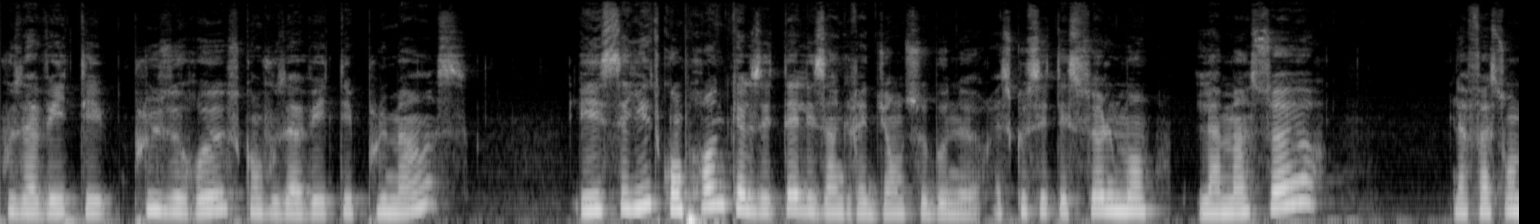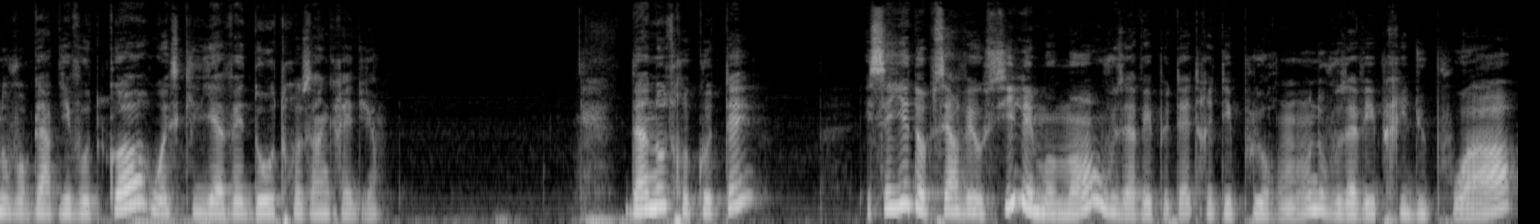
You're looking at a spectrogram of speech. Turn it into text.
vous avez été plus heureuse quand vous avez été plus mince et essayez de comprendre quels étaient les ingrédients de ce bonheur. Est-ce que c'était seulement la minceur la façon dont vous regardiez votre corps ou est-ce qu'il y avait d'autres ingrédients? D'un autre côté, Essayez d'observer aussi les moments où vous avez peut-être été plus ronde, où vous avez pris du poids,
